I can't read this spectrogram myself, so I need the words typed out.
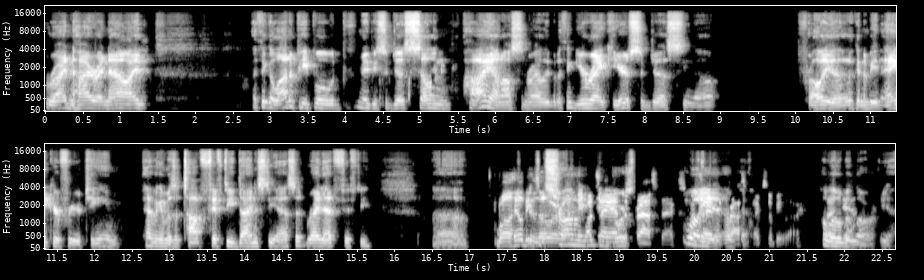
riding high right now. I I think a lot of people would maybe suggest selling high on Austin Riley, but I think your rank here suggests you know probably uh, going to be an anchor for your team having him as a top 50 dynasty asset, right at 50. Uh, well, he'll be lower strong once, once I have the prospects. Once well, yeah, okay. prospects will be lower. A little bit lower, yeah.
